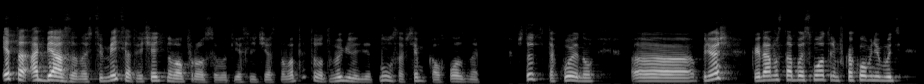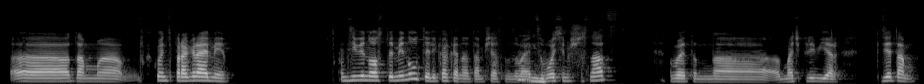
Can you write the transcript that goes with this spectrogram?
это обязанность уметь отвечать на вопросы, вот если честно. Вот это вот выглядит, ну, совсем колхозно. Что это такое, ну, э, понимаешь, когда мы с тобой смотрим в каком-нибудь, э, там, э, в какой-нибудь программе 90 минут, или как она там сейчас называется, 8-16 в этом на матч-премьер, где там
